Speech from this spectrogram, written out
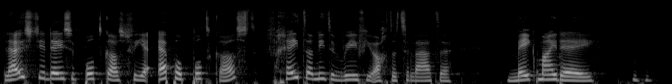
Luister je deze podcast via Apple Podcast? Vergeet dan niet een review achter te laten. Make my day.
